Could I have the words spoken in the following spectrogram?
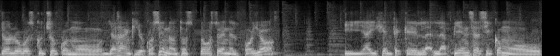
Yo luego escucho como, ya saben que yo cocino, entonces luego estoy en el pollo y hay gente que la, piensa así como,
